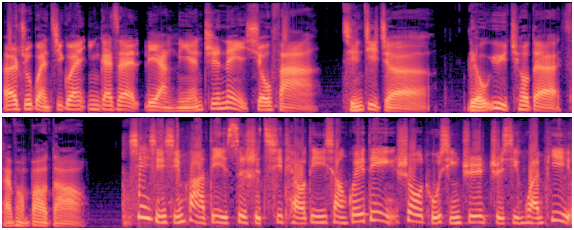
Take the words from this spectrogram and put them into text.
而主管机关应该在两年之内修法。请记者刘玉秋的采访报道。现行刑法第四十七条第一项规定，受徒刑之执行完毕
